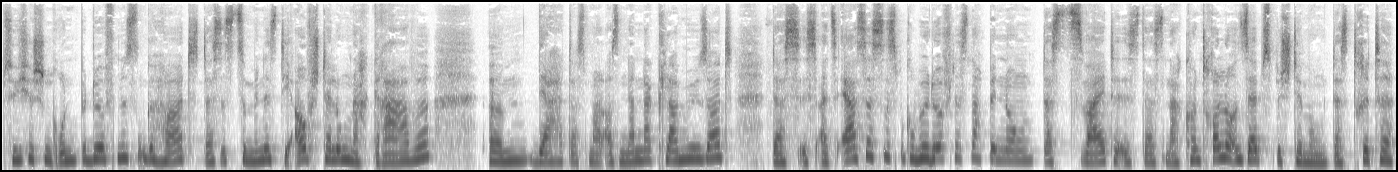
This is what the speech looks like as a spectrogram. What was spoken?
psychischen Grundbedürfnissen gehört. Das ist zumindest die Aufstellung nach Grave. Ähm, der hat das mal auseinanderklamüsert. Das ist als erstes das Bedürfnis nach Bindung. Das zweite ist das nach Kontrolle und Selbstbestimmung. Das dritte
